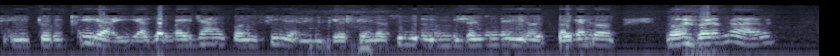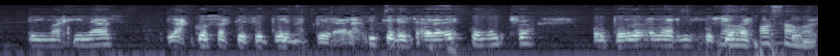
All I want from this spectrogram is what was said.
si Turquía y Azerbaiyán coinciden en que el genocidio de un millón y medio de paganos no es verdad, te imaginas las cosas que se pueden esperar. Así que les agradezco mucho por poder dar difusión por favor.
